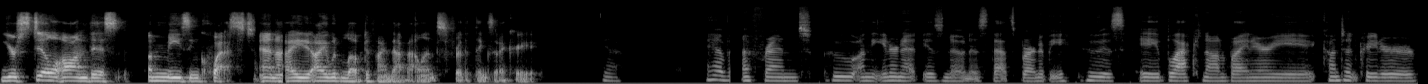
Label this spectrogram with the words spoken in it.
you're still on this amazing quest. And I, I would love to find that balance for the things that I create. Yeah. I have a friend who on the internet is known as That's Barnaby, who is a black non binary content creator,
